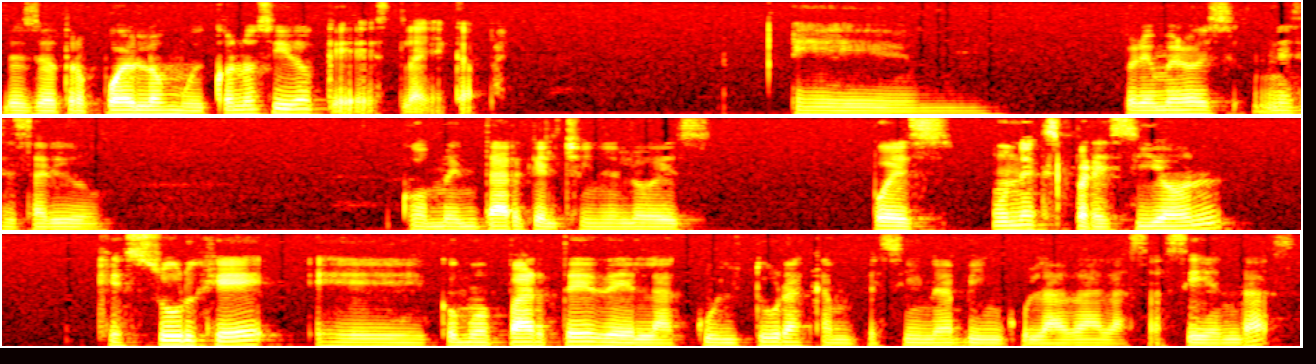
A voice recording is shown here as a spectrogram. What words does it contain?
desde otro pueblo muy conocido que es Tlayacapan. Em, primero es necesario comentar que el chinelo es pues una expresión que surge eh, como parte de la cultura campesina vinculada a las haciendas.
